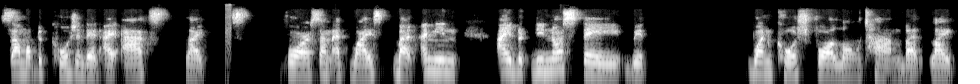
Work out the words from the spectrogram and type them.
some of the coach and then I asked like for some advice. But I mean, I did not stay with one coach for a long time. But like,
